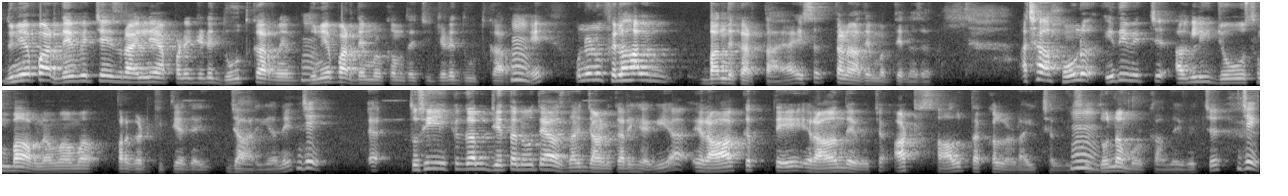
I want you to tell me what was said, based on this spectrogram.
ਦੁਨੀਆ ਭਰ ਦੇ ਵਿੱਚ ਇਜ਼ਰਾਈਲ ਨੇ ਆਪਣੇ ਜਿਹੜੇ ਦੂਤ ਘਰ ਨੇ ਦੁਨੀਆ ਭਰ ਦੇ ਮੁਲਕਾਂ ਦੇ ਵਿੱਚ ਜਿਹੜੇ ਦੂਤ ਘਰ। ਨੇ ਉਹਨਾਂ ਨੂੰ ਫਿਲਹਾਲ ਬੰਦ ਕਰਤਾ ਹੈ ਇਸ ਤਣਾਅ ਦੇ ਮੱਦੇਨਜ਼ਰ। ਅੱਛਾ ਹੁਣ ਇਹਦੇ ਵਿੱਚ ਅਗਲੀ ਜੋ ਸੰਭਾਵਨਾਵਾਂ ਪ੍ਰਗਟ ਕੀਤੀਆਂ ਜਾ ਰਹੀਆਂ ਨੇ ਜੀ। ਤੁਸੀਂ ਇੱਕ ਗੱਲ ਜੇ ਤੁਹਾਨੂੰ ਇਤਿਹਾਸ ਦਾ ਜਾਣਕਾਰੀ ਹੈਗੀ ਆ ਇਰਾਕ ਤੇ ਈਰਾਨ ਦੇ ਵਿੱਚ 8 ਸਾਲ ਤੱਕ ਲੜਾਈ ਚੱਲੀ ਸੀ। ਦੋਨਾਂ ਮੁਲਕਾਂ ਦੇ ਵਿੱਚ। ਜੀ।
